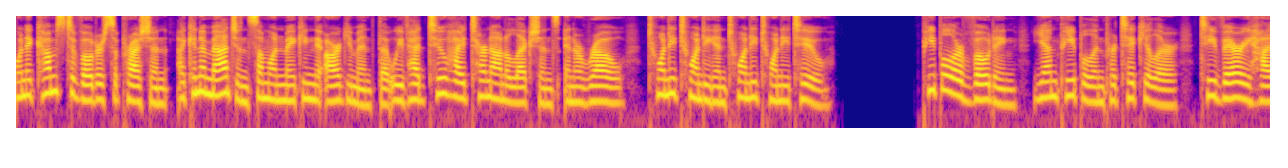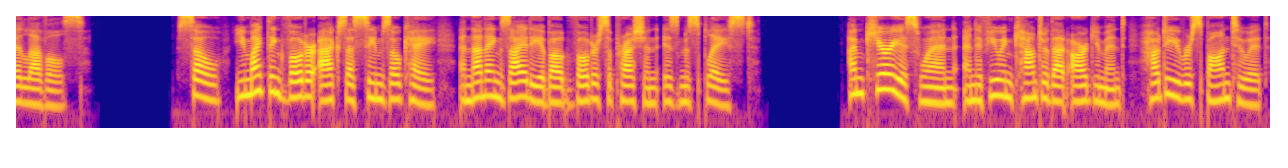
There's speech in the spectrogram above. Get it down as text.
When it comes to voter suppression, I can imagine someone making the argument that we've had two high turnout elections in a row, 2020 and 2022. People are voting, young people in particular, to very high levels. So, you might think voter access seems okay, and that anxiety about voter suppression is misplaced. I'm curious when and if you encounter that argument, how do you respond to it?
